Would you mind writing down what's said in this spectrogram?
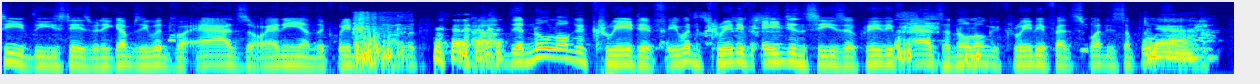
see these days, when it comes even for ads or any of the creative, uh, they're no longer creative. Even creative agencies or creative ads are no longer creative as what is supposed to be.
